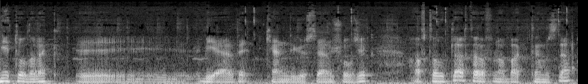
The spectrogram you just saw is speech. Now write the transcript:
net olarak e, bir yerde kendi göstermiş olacak. Haftalıklar tarafına baktığımızda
